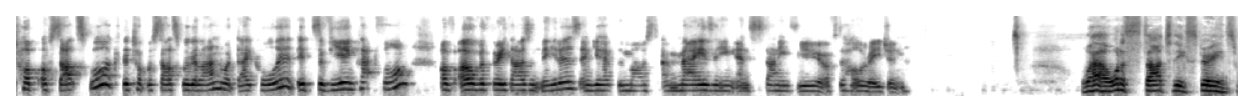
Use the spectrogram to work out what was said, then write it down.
top of Salzburg, the top of Salzburger Land, what they call it. It's a viewing platform of over 3,000 meters, and you have the most amazing and stunning view of the whole region. Wow, what a start to the experience.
